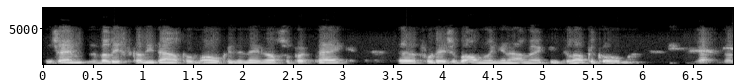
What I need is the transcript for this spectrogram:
zijn wellicht kandidaten om ook in de Nederlandse praktijk uh, voor deze behandeling in aanmerking te laten komen. Ja, dat,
